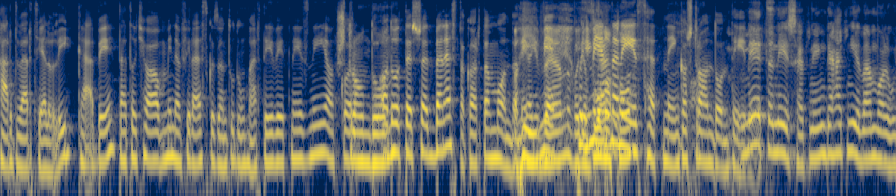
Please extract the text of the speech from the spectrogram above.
hardware-t jelöli kb. Tehát, hogyha mindenféle eszközön tudunk már tévét nézni, akkor strandon. adott esetben ezt akartam mondani. A híven, hogy, vagy hogy a miért ne nézhetnénk a strandon tévét? Miért ne nézhetnénk, de hát nyilván való,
